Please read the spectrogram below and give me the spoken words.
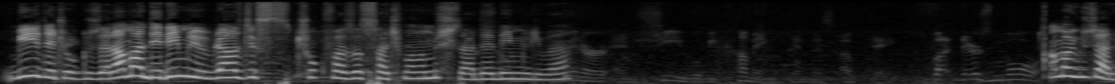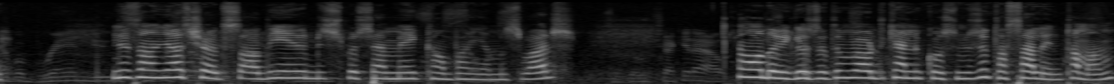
Arch Feeling B. B de çok güzel ama dediğim gibi birazcık çok fazla saçmalamışlar dediğim gibi. Ama güzel. Nisan Yaz Çağrısı adlı yeni bir Special Make kampanyamız var. Ona da bir göz atın ve orada kendi kostümünüzü tasarlayın. Tamam.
